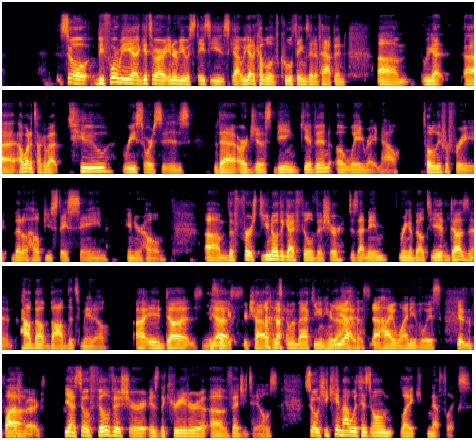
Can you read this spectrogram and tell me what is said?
so before we uh, get to our interview with Stacy Scott, we got a couple of cool things that have happened. Um, we got. Uh, I want to talk about two resources that are just being given away right now, totally for free. That'll help you stay sane in your home. Um, the first, do you know the guy Phil Vischer? Does that name ring a bell to you? It doesn't. How about Bob the Tomato? Uh, it does. It's yes. like your childhood's coming back. You can hear that high, Yes. that high whiny voice. Getting flashbacks. Yeah, so Phil Vischer is the creator of VeggieTales. So he came out with his own like Netflix,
